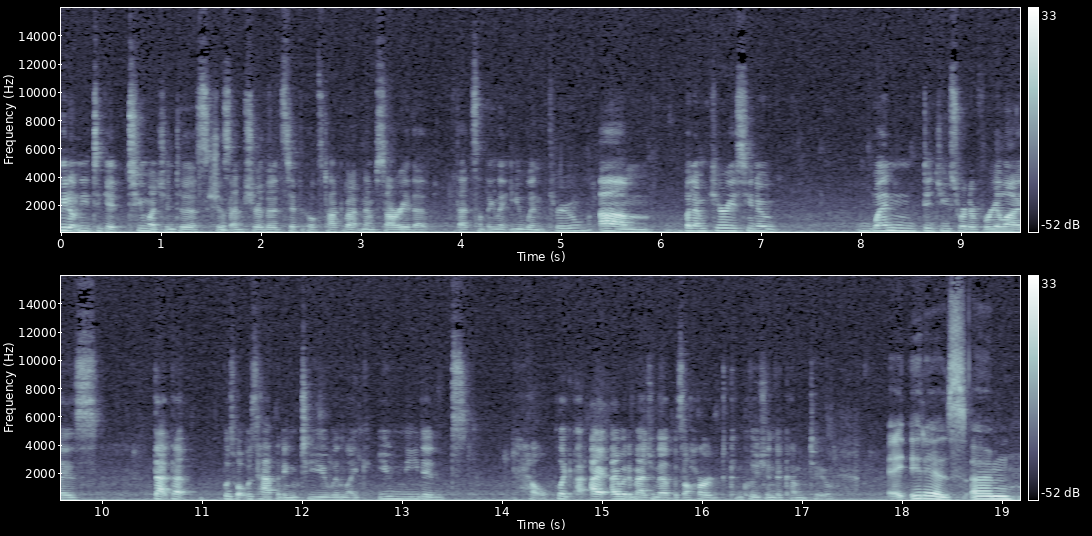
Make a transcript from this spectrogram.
we don't need to get too much into this because sure. I'm sure that it's difficult to talk about, and I'm sorry that that's something that you went through. Um, but I'm curious, you know, when did you sort of realize that that was what was happening to you and like you needed help? Like I, I would imagine that was a hard conclusion to come to. It is. Um,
